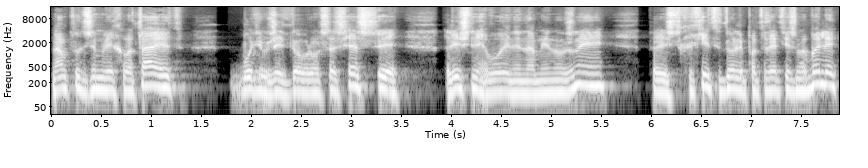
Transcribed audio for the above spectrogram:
Нам тут земли хватает, будем жить в добром соседстве, лишние войны нам не нужны. То есть какие-то доли патриотизма были.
